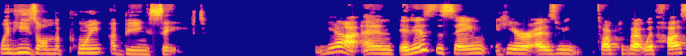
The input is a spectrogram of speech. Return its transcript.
when he's on the point of being saved. Yeah, and it is the same here as we talked about with Huss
